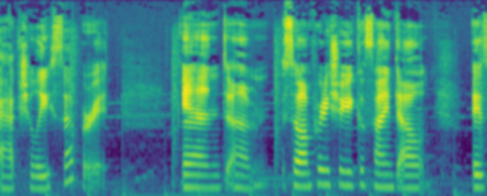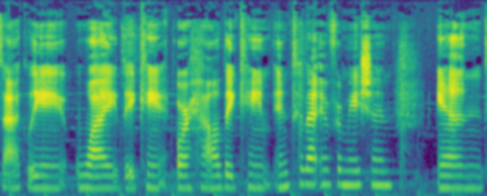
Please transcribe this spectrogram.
actually separate. And um, so I'm pretty sure you could find out exactly why they came or how they came into that information and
